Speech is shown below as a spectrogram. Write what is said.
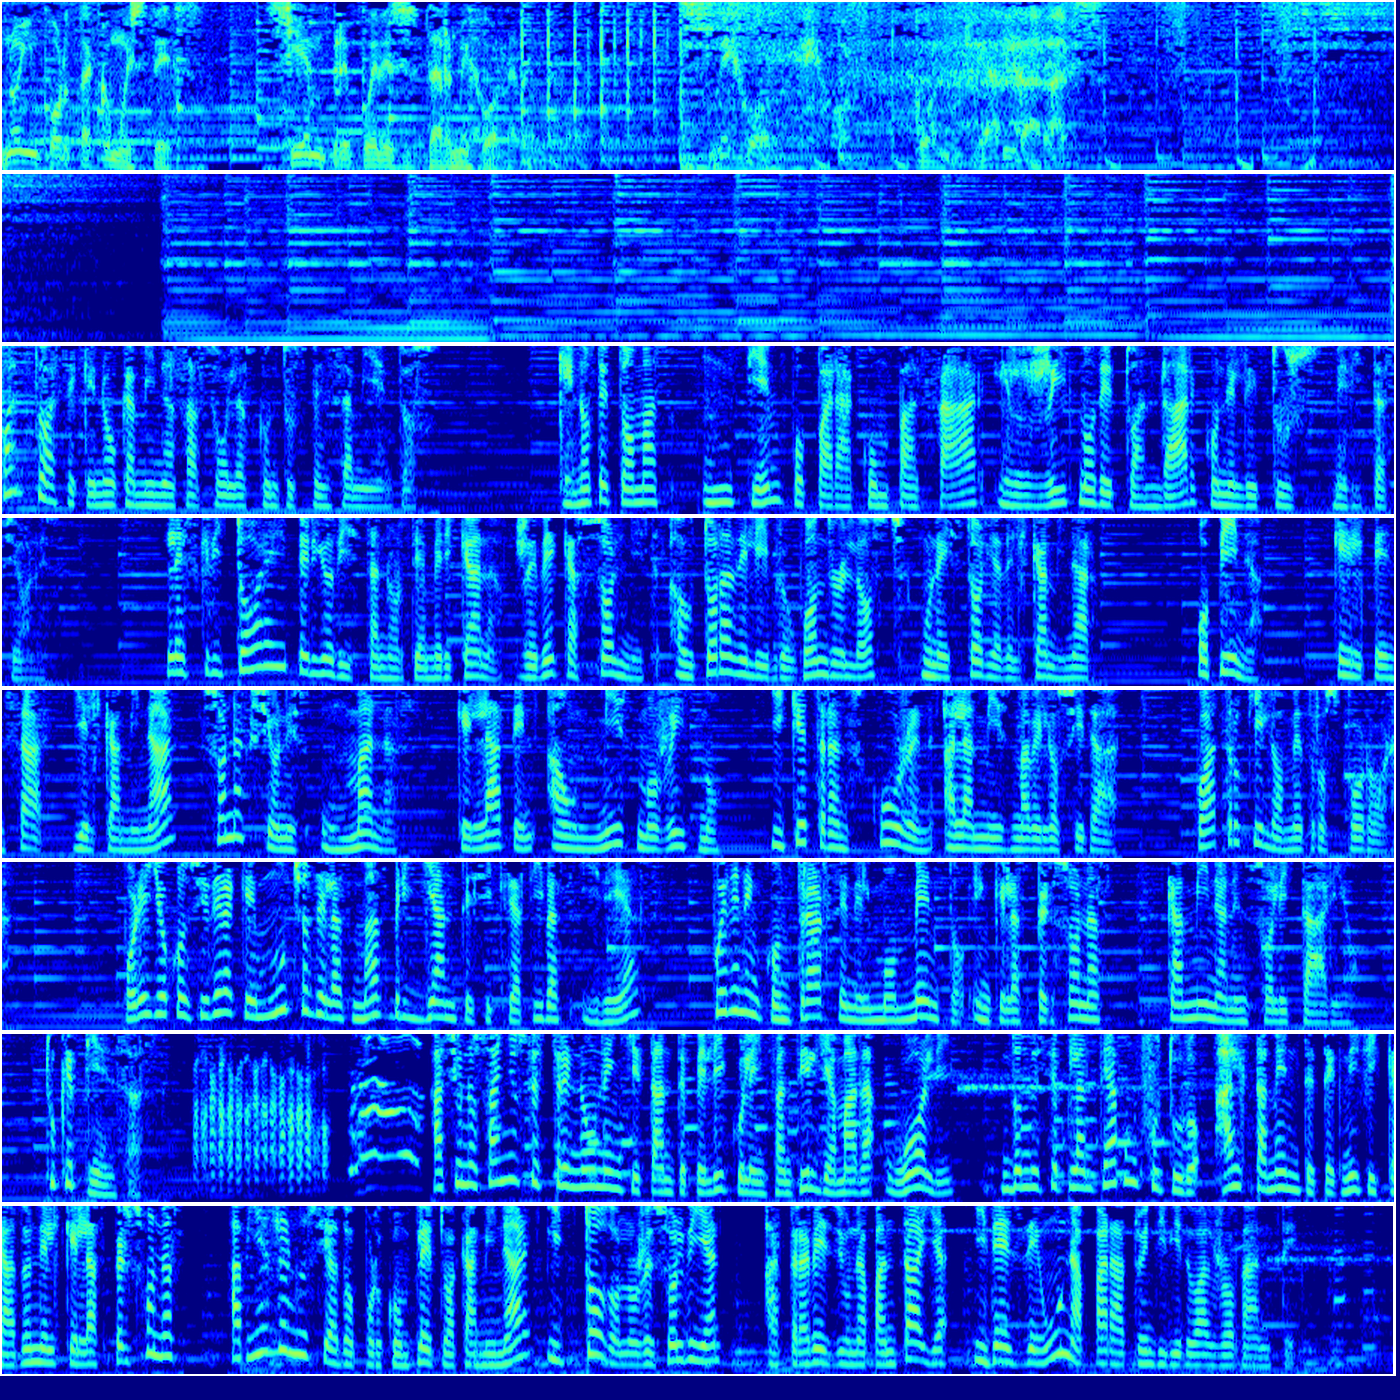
No importa cómo estés, siempre puedes estar mejor. Mejor, mejor. Con Reavivadas. ¿Cuánto hace que no caminas a solas con tus pensamientos? ¿Que no te tomas un tiempo para compasar el ritmo de tu andar con el de tus meditaciones? La escritora y periodista norteamericana Rebecca Solnit, autora del libro Wanderlust, una historia del caminar, opina que el pensar y el caminar son acciones humanas que laten a un mismo ritmo y que transcurren a la misma velocidad, 4 kilómetros por hora. Por ello considera que muchas de las más brillantes y creativas ideas pueden encontrarse en el momento en que las personas caminan en solitario. ¿Tú qué piensas? Hace unos años se estrenó una inquietante película infantil llamada Wally, donde se planteaba un futuro altamente tecnificado en el que las personas habían renunciado por completo a caminar y todo lo resolvían a través de una pantalla y desde un aparato individual rodante.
